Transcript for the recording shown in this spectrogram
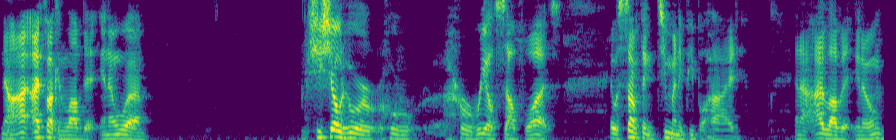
Now I, I fucking loved it. You know, uh, she showed who her who her real self was. It was something too many people hide, and I, I love it. You know,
